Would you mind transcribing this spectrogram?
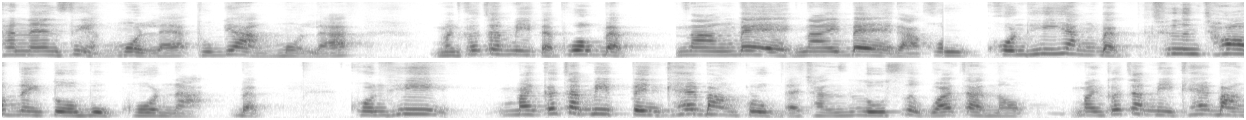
คะแนนเสียงหมดแล้วทุกอย่างหมดแล้ว มันก็จะมีแต่พวกแบบนางแบกนายแบกอะคนคนที่ยังแบบชื่นชอบในตัวบุคคลอะ แบบคนที่มันก็จะมีเป็นแค่บางกลุ่มแต่ฉันรู้สึกว่าจะเนาะมันก็จะมีแค่บาง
